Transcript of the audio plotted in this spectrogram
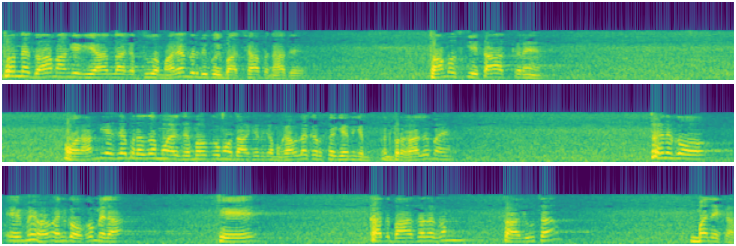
تو انہوں نے دعا مانگے کہ یا اللہ، اگر تو ہمارے اندر بھی کوئی بادشاہ بنا دے، تو ہم اس کی اطاعت کریں۔ اور ہم بھی ایسے منظم ہو ایسے محکم ہو تاکہ ان کا مقابلہ کر سکیں ان پر غالب آئیں۔ تو ان کو ان کو حکم ملا کہ قد باز رقم تالو تھا ملکہ،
